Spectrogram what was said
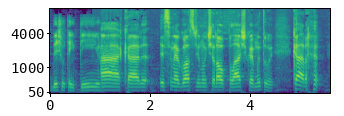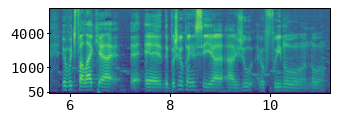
deixa um tempinho. Ah, cara, esse negócio de não tirar o plástico é muito ruim. Cara, eu vou te falar que a, é, é, depois que eu conheci a, a Ju, eu fui no, no.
